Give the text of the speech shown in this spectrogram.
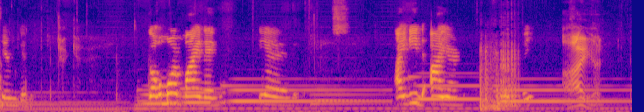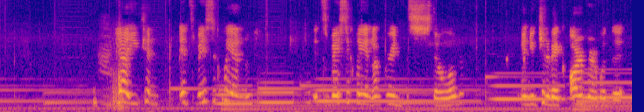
Good. Okay, okay. Go more mining. Yeah. I need iron. Iron. Yeah, you can. It's basically an. It's basically an upgraded stone, and you can make armor with it.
